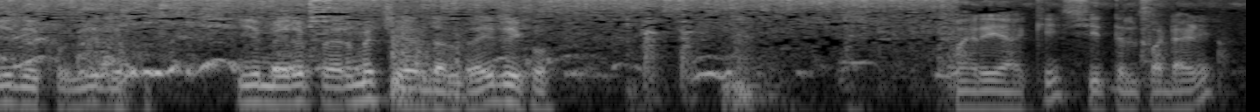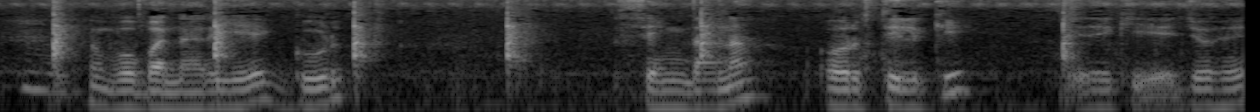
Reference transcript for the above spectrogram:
ये देखो ये देखो। ये मेरे पैर में चेयर डाल रहा है देखो। हमारे यहाँ की शीतल पडाड़े वो बना रही है गुड़। शेंगदाना और तिल की देखिए जो है,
